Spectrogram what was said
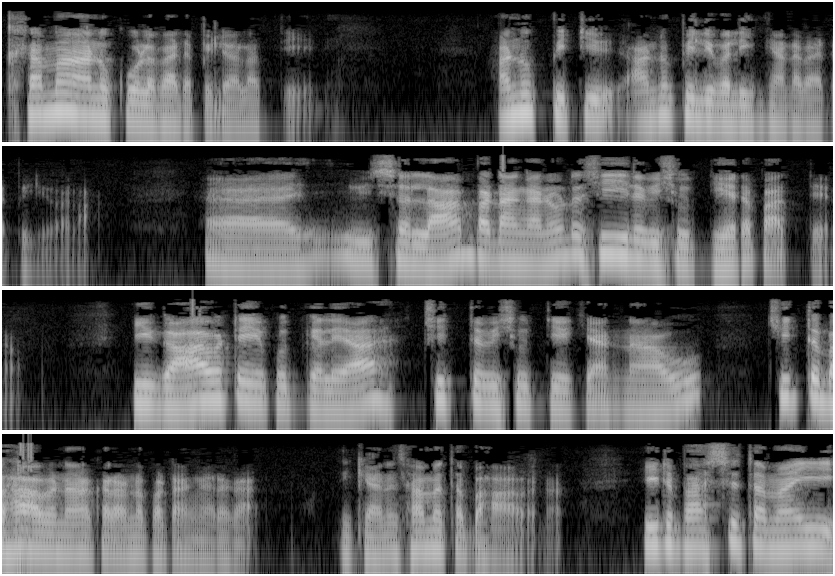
ක්‍රමානුකූල වැඩපිළිවෙලක් තියෙනවා. අනුපිටි අනුපිළිවෙලින් යන වැඩපිළිවෙලක්. ඉස්ලාම් පටන් ගන්නකොට සීල විසුද්ධියටපත් වෙනවා. ඊ ගාවට මේ පුද්ගලයා චිත්ත විසුද්ධිය කියනා වූ චිත්ත භාවනා කරන්න පටන් අරගන්නවා. ඒ කියන්නේ සමත භාවනා. ඊට පස්සේ තමයි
